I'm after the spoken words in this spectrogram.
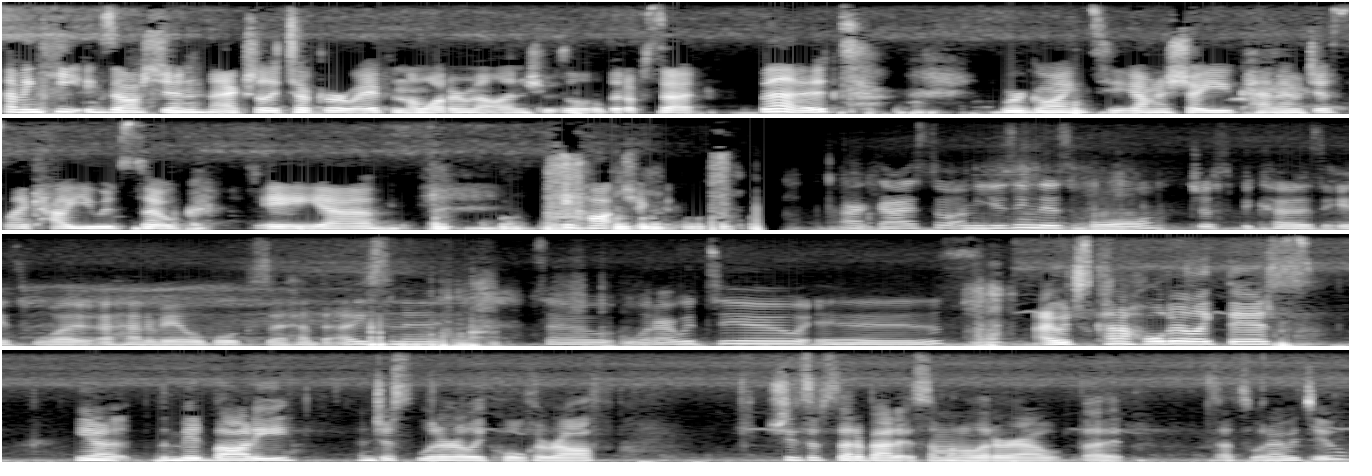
having heat exhaustion. I actually took her away from the watermelon. She was a little bit upset. But we're going to, I'm going to show you kind of just like how you would soak a, uh, a hot chicken. Alright guys, so I'm using this bowl just because it's what I had available because I had the ice in it. So what I would do is, I would just kind of hold her like this, you know, the mid body, and just literally cool her off. She's upset about it, so I'm going to let her out, but that's what I would do.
